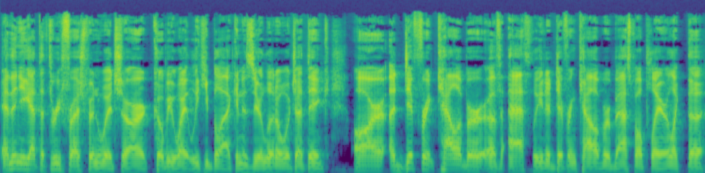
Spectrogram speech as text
And then you got the three freshmen, which are Coby White, Leaky Black, and Nassir Little, which I think are a different caliber of athlete, a different caliber basketball player, like the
